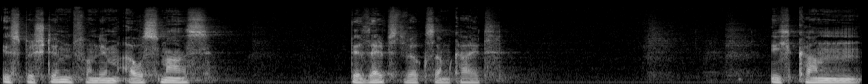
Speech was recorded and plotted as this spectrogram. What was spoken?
ist bestimmt von dem Ausmaß der Selbstwirksamkeit. Ich kann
